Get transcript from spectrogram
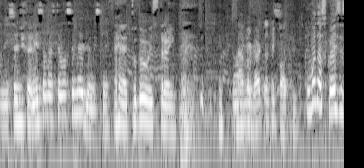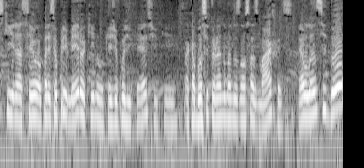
Isso é diferença, mas tem uma semelhança. É, tudo estranho. Na melhor das hipóteses. Uma das coisas que nasceu, apareceu primeiro aqui no QG Podcast, que acabou se tornando uma das nossas marcas, é o lance do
